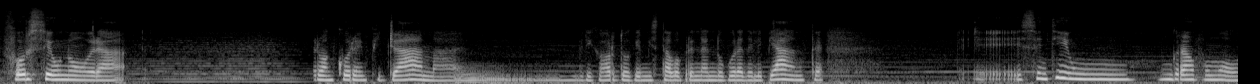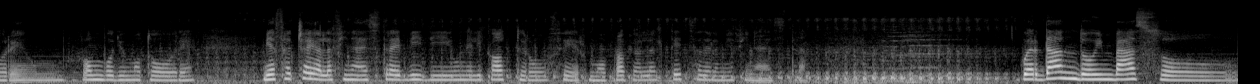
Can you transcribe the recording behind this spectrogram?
forse un'ora. Ero ancora in pigiama, mm, ricordo che mi stavo prendendo cura delle piante e sentii un, un gran rumore, un rombo di un motore. Mi affacciai alla finestra e vidi un elicottero fermo proprio all'altezza della mia finestra. Guardando in basso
